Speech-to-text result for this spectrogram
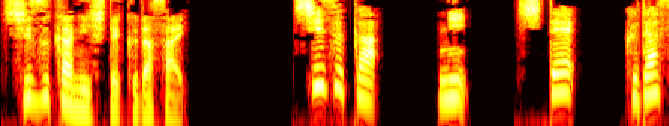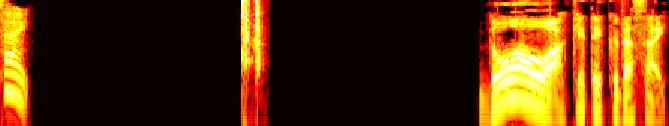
静かにしてください。静か、に、して、ください。ドアを開けてください。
